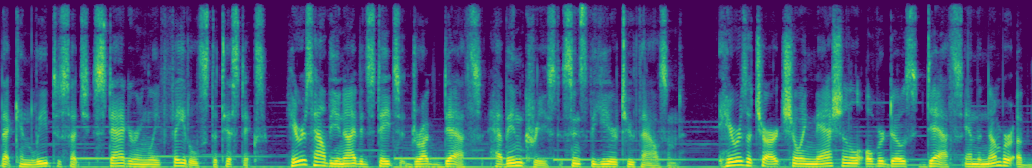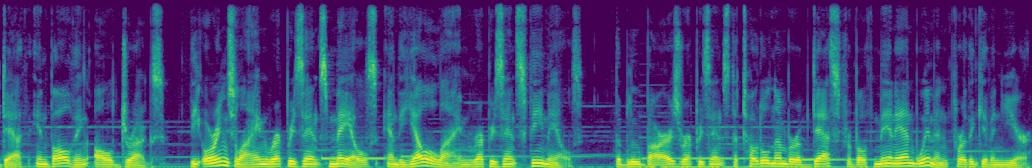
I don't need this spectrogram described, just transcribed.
that can lead to such staggeringly fatal statistics? Here is how the United States drug deaths have increased since the year 2000. Here is a chart showing national overdose deaths and the number of deaths involving all drugs. The orange line represents males and the yellow line represents females. The blue bars represents the total number of deaths for both men and women for the given year.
